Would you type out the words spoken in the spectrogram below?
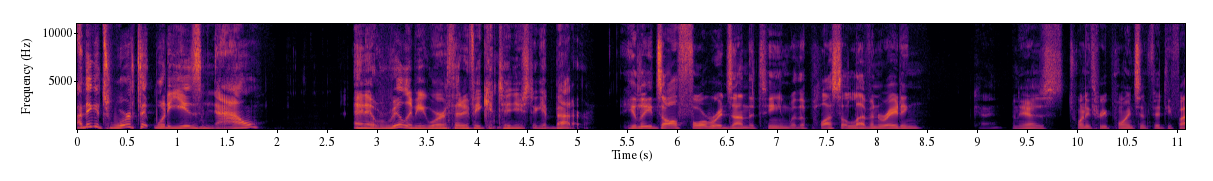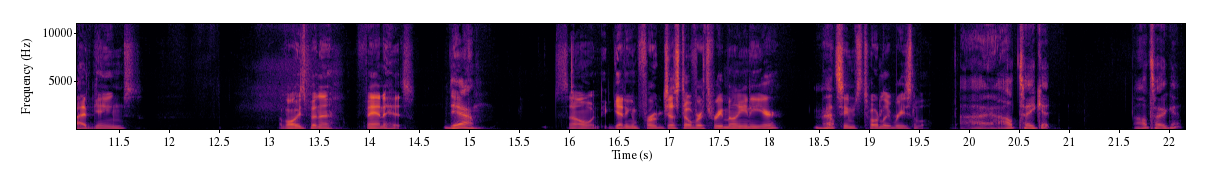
I think it's worth it what he is now, and it'll really be worth it if he continues to get better. He leads all forwards on the team with a plus 11 rating, Okay. and he has 23 points in 55 games. I've always been a fan of his. Yeah, So getting him for just over three million a year, Yep. that seems totally reasonable. I, I'll take it. I'll take it.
